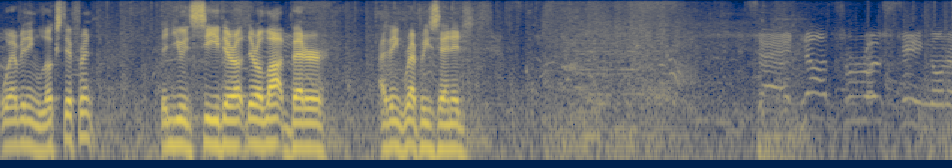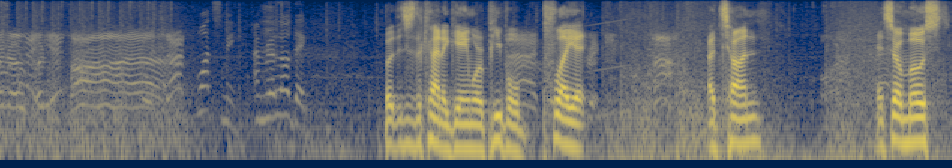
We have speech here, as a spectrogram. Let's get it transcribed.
where everything looks different, then you would see they're, they're a lot better, I think, represented But this is the kind of game where people play it a ton. And so most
